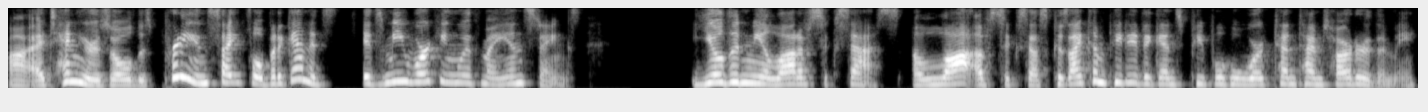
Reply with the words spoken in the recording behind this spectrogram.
uh, at 10 years old is pretty insightful but again it's it's me working with my instincts yielded me a lot of success a lot of success because i competed against people who worked 10 times harder than me.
